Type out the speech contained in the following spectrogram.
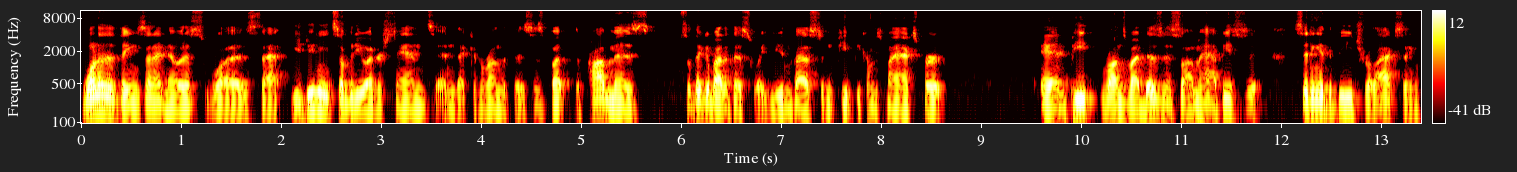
one of the things that I noticed was that you do need somebody who understands and that can run the business. But the problem is, so think about it this way: you invest, and Pete becomes my expert, and Pete runs my business, so I'm happy sitting at the beach relaxing.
